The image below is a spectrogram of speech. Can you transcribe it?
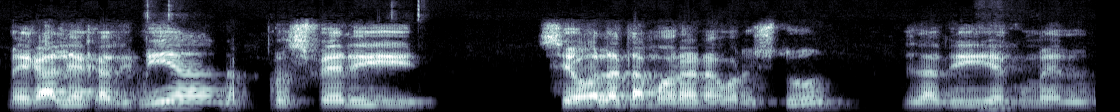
μεγάλη ακαδημία να προσφέρει σε όλα τα μωρά να αγωνιστούν. Δηλαδή έχουμε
